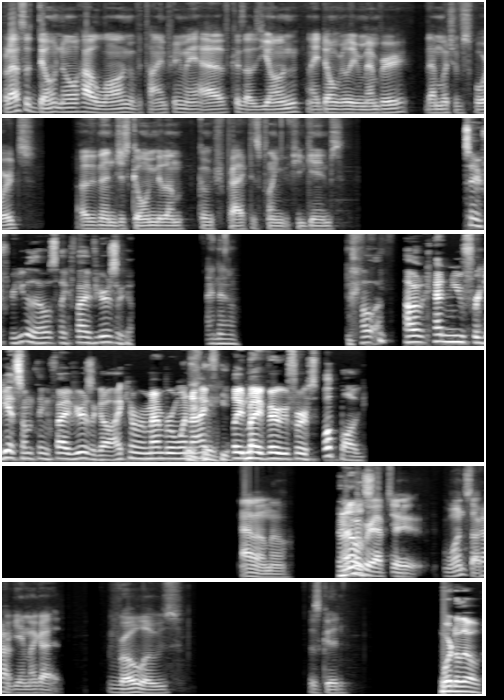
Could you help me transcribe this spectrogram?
But I also don't know how long of a time frame I have because I was young and I don't really remember that much of sports, other than just going to them, going for practice, playing a few games. say for you, that was like five years ago. I know. How, how can you forget something five years ago? I can remember when I played my very first football game. I don't know. And I remember was, after one soccer God. game, I got Rolos. It was good. what are those?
